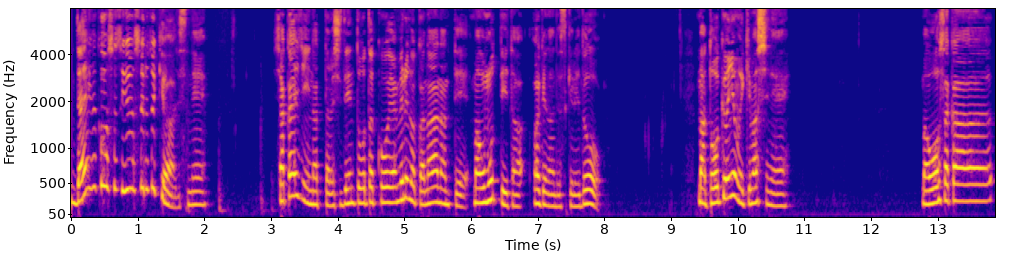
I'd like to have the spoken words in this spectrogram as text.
大学を卒業するときはですね、社会人になったら自然とオタクを辞めるのかななんて、まあ思っていたわけなんですけれど、まあ東京にも行きますしね。まあ大阪、ま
